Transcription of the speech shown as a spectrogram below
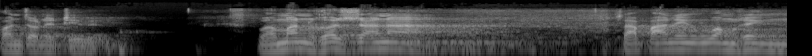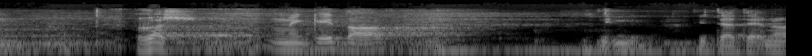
kancane dhewe. Waman ghassana sapane wong sing ghas ning kita didadekno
